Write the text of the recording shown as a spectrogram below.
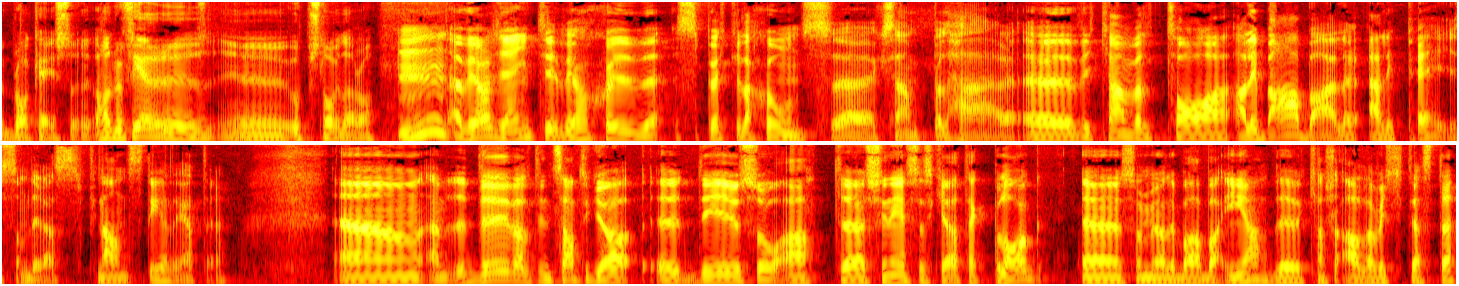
bra case. Hade du fler uh, uppslag där då? Mm, vi har ett gäng till. Vi har sju spekulationsexempel här. Uh, vi kan väl ta Alibaba, eller Alipay som deras finansdel heter. Uh, det är väldigt intressant tycker jag. Uh, det är ju så att uh, kinesiska techbolag, eh, som ju Alibaba är, det är kanske allra viktigaste,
